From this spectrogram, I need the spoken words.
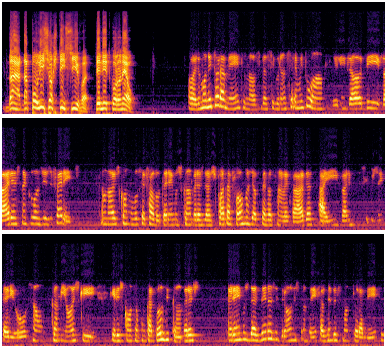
da, da polícia ostensiva, Tenente Coronel? Olha, o monitoramento nosso da segurança é muito amplo, ele envolve várias tecnologias diferentes. Então, nós, como você falou, teremos câmeras das plataformas de observação elevada, aí vários municípios do interior, são caminhões que, que eles contam com 14 câmeras. Teremos dezenas de drones também fazendo esse monitoramento.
